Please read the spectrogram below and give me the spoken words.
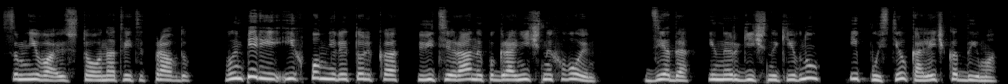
Сомневаюсь, что он ответит правду. В империи их помнили только ветераны пограничных войн. Деда энергично кивнул и пустил колечко дыма.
